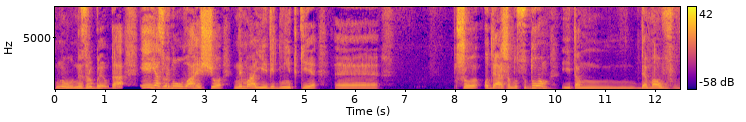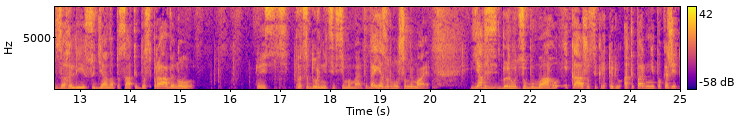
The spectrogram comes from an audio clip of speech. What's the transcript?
ну, не зробив. Да? І я звернув увагу, що немає відмітки. Е, що одержано судом, і там, де мав взагалі суддя написати до справи. Ну, тобто процедурні ці всі моменти. Да? Я звернув, що немає. Я беру цю бумагу і кажу секретарю, а тепер мені покажіть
